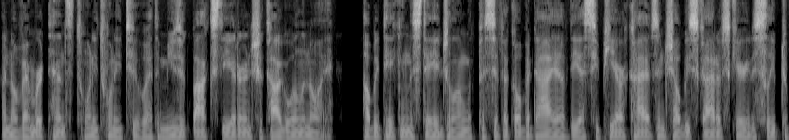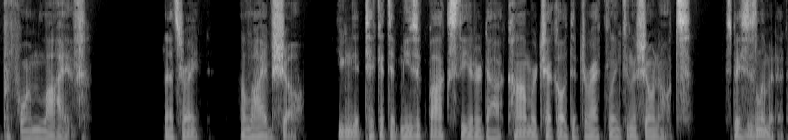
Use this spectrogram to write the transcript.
on November 10th, 2022, at the Music Box Theatre in Chicago, Illinois, I'll be taking the stage along with Pacific Obadiah of the SCP Archives and Shelby Scott of Scare You To Sleep to perform live. That's right, a live show. You can get tickets at musicboxtheatre.com or check out the direct link in the show notes. Space is limited,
